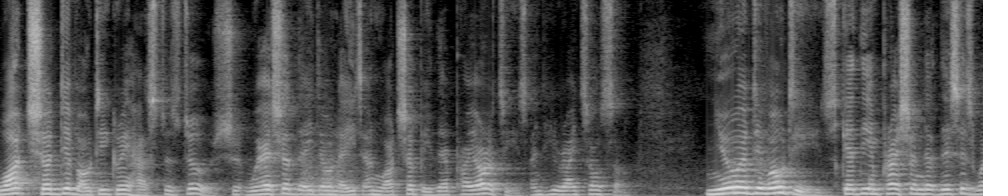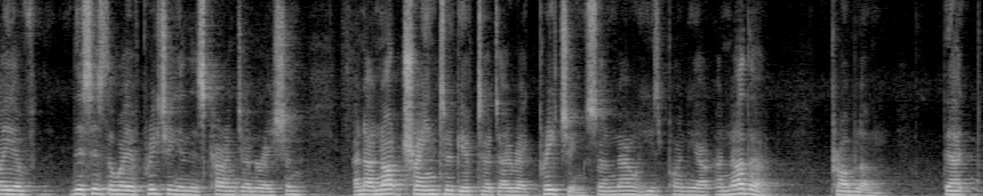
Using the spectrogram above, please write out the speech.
what should devotee grihastas do? Should, where should they donate and what should be their priorities? And he writes also, newer devotees get the impression that this is way of this is the way of preaching in this current generation and are not trained to give to direct preaching. So now he's pointing out another problem that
